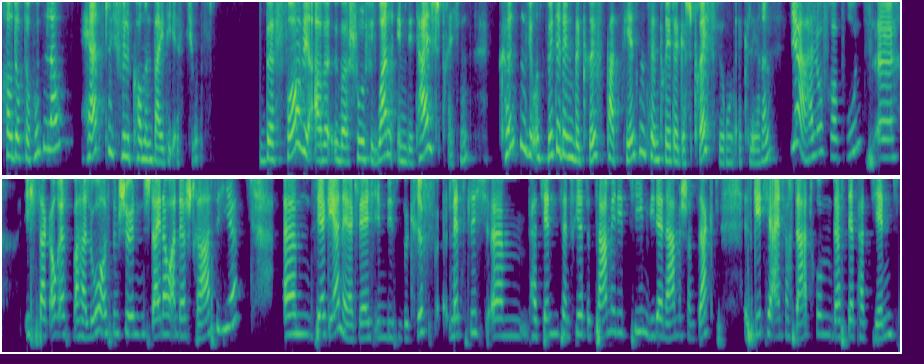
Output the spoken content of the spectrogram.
Frau Dr. Huttenlau, herzlich willkommen bei DS Tunes. Bevor wir aber über Showfeel One im Detail sprechen, Könnten Sie uns bitte den Begriff patientenzentrierte Gesprächsführung erklären? Ja, hallo Frau Bruns. Äh, ich sage auch erstmal Hallo aus dem schönen Steinau an der Straße hier. Ähm, sehr gerne erkläre ich Ihnen diesen Begriff. Letztlich ähm, patientenzentrierte Zahnmedizin, wie der Name schon sagt. Es geht hier einfach darum, dass der Patient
